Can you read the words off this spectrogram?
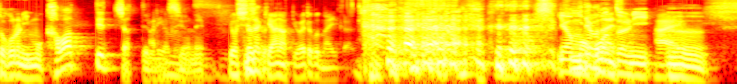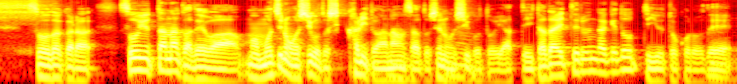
ところにもう変わってっちゃってるんですよね。吉崎アナって言われたことないから、ね。いやもう本当に、はいうん。そうだから、そういった中では、まあもちろんお仕事、しっかりとアナウンサーとしてのお仕事をやっていただいてるんだけどっていうところで、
